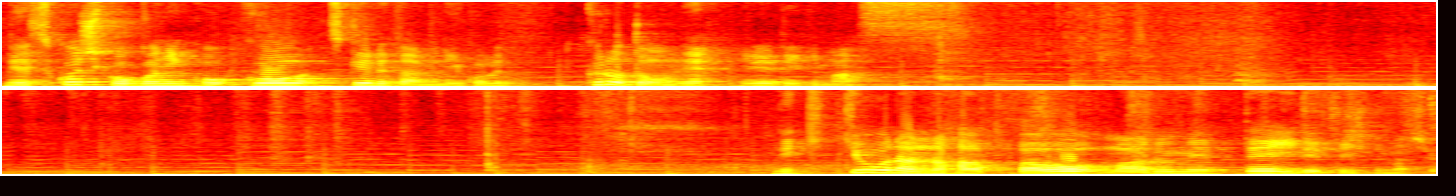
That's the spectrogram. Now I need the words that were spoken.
で少しここにコクをつけるためにこのクロトンをね入れていきます。で気境蘭の葉っぱを丸めて入れていきましょ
